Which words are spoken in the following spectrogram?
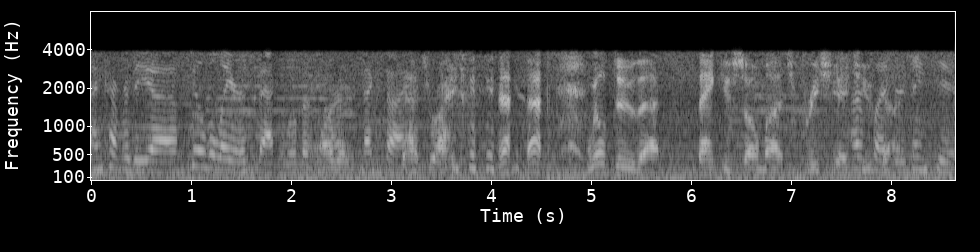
uncover the uh, peel the layers back a little bit more Okay. next time. That's right. we'll do that. Thank you so much. Appreciate Our you pleasure. guys. Thank you.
